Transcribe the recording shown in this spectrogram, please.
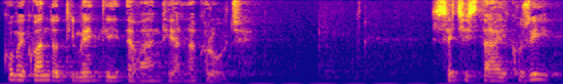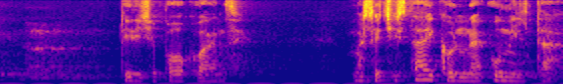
come quando ti metti davanti alla croce. Se ci stai così, ti dice poco, anzi, ma se ci stai con umiltà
